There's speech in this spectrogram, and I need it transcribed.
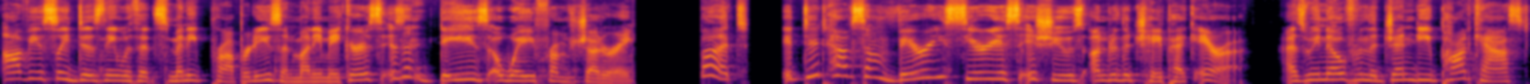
obviously, Disney, with its many properties and moneymakers, isn't days away from shuttering. But it did have some very serious issues under the Chapek era. As we know from the Gen D podcast,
